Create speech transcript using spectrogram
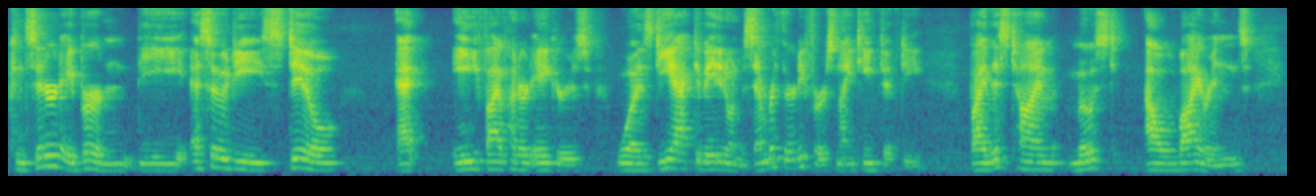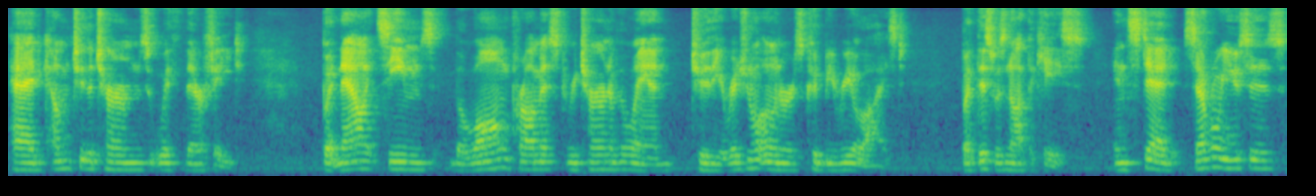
Considered a burden, the SOD still at 8,500 acres was deactivated on December 31st, 1950. By this time, most Alvirans had come to the terms with their fate. But now it seems the long promised return of the land to the original owners could be realized. But this was not the case. Instead, several uses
